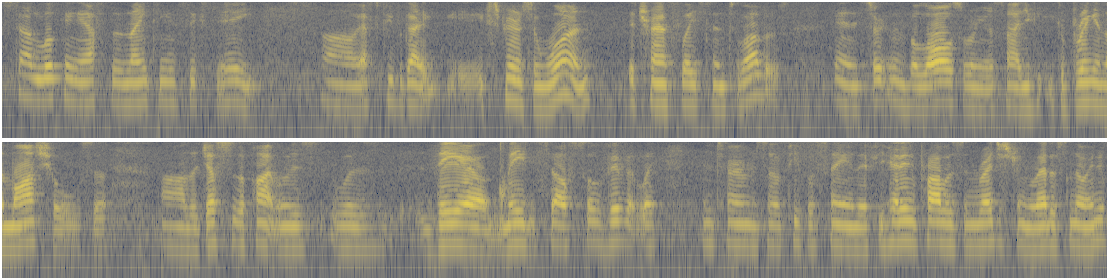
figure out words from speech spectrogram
start looking after 1968, uh, after people got experience in one, it translates into others. And certainly the laws were on your side. You, you could bring in the marshals. Uh, uh, the Justice Department was was there, made itself so vividly in terms of people saying that if you had any problems in registering, let us know. Any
